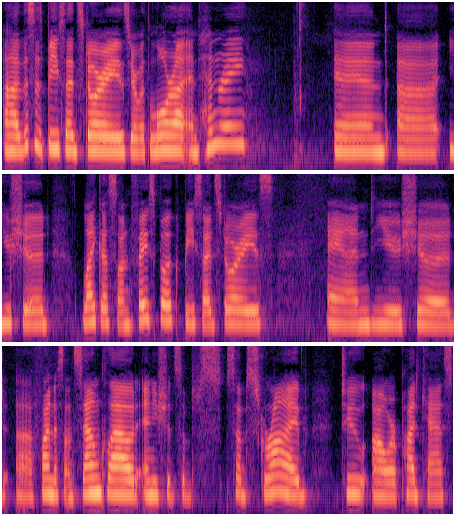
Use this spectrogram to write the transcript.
Uh, this is B Side Stories. You're with Laura and Henry. And uh, you should like us on Facebook, B Side Stories. And you should uh, find us on SoundCloud. And you should sub- subscribe to our podcast,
